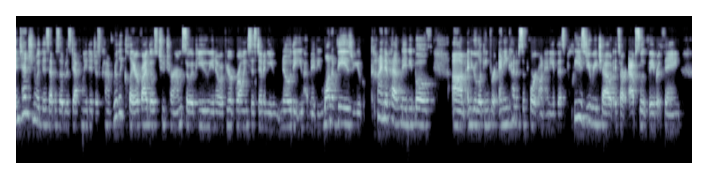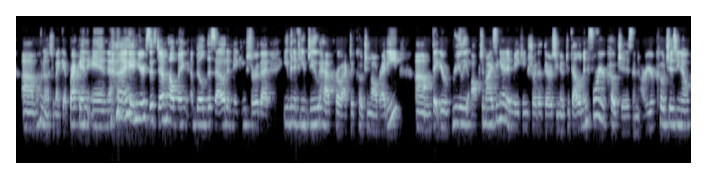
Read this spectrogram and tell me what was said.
intention with this episode was definitely to just kind of really clarify those two terms. So if you, you know, if you're a growing system and you know that you have maybe one of these or you kind of have maybe both, um, and you're looking for any kind of support on any of this, please do reach out. It's our absolute favorite thing. Um, who knows, you might get Brecken in in your system helping build this out and making sure that even if you do have proactive coaching already, um, that you're really optimizing it and making sure that there's you know development for your coaches and are your coaches you know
